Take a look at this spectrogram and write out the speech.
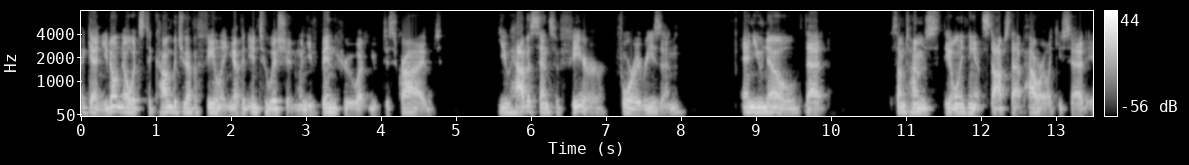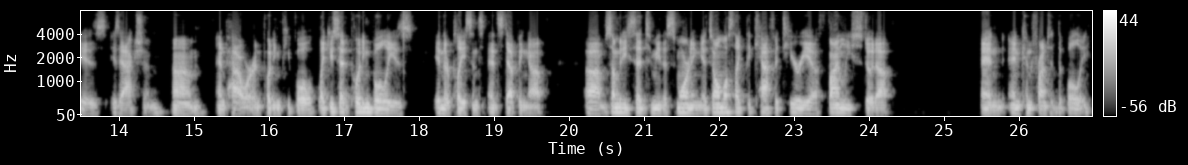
again, you don't know what's to come, but you have a feeling, you have an intuition. When you've been through what you've described, you have a sense of fear for a reason. And you know that sometimes the only thing that stops that power, like you said, is is action um, and power and putting people, like you said, putting bullies in their place and, and stepping up. Um, somebody said to me this morning, it's almost like the cafeteria finally stood up and and confronted the bully.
